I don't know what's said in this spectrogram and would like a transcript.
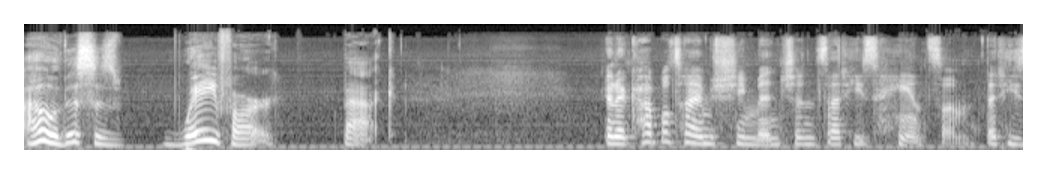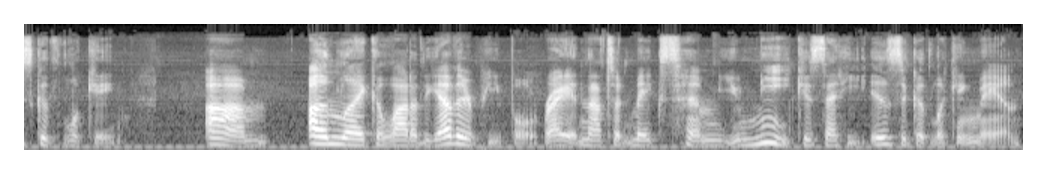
oh, this is way far back. And a couple times she mentions that he's handsome, that he's good looking. Um, unlike a lot of the other people, right? And that's what makes him unique is that he is a good looking man.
